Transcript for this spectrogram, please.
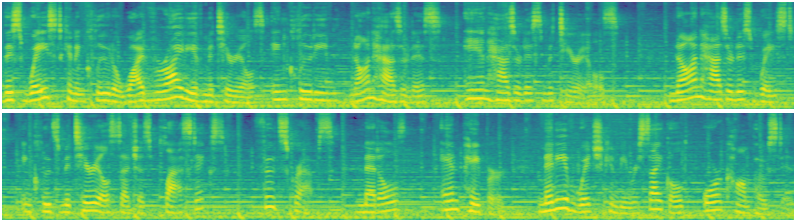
This waste can include a wide variety of materials, including non-hazardous and hazardous materials. Non-hazardous waste includes materials such as plastics, food scraps, metals, and paper, many of which can be recycled or composted.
